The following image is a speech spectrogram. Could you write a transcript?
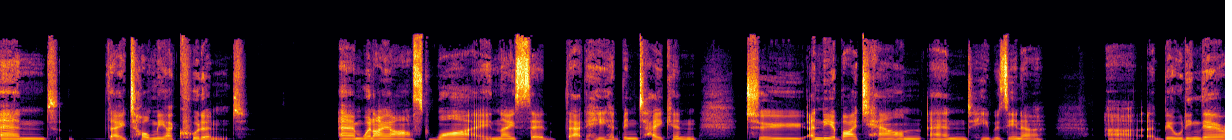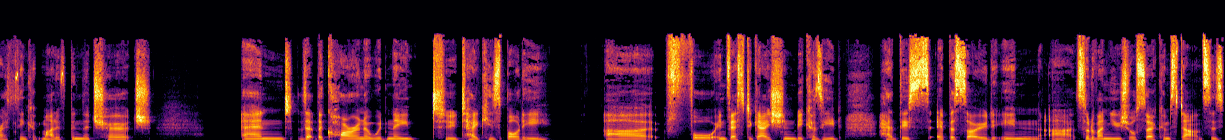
and they told me I couldn't. And when I asked why, and they said that he had been taken to a nearby town and he was in a, uh, building there. I think it might have been the church and that the coroner would need to take his body uh, for investigation because he'd had this episode in uh, sort of unusual circumstances.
